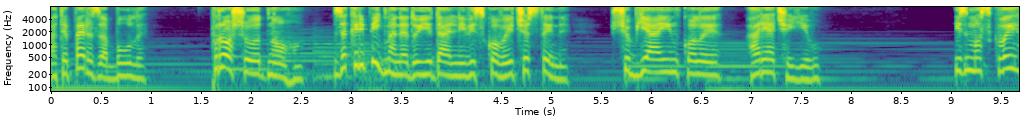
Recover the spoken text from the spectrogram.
а тепер забули. прошу одного. Закріпіть мене до їдальні військової частини, щоб я інколи гаряче їв. Із Москви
